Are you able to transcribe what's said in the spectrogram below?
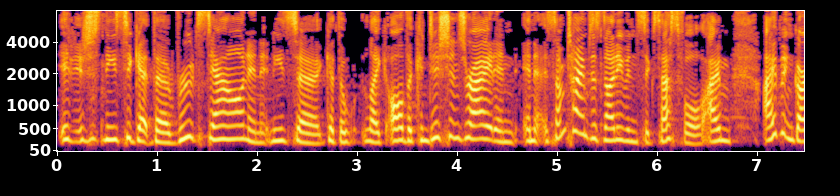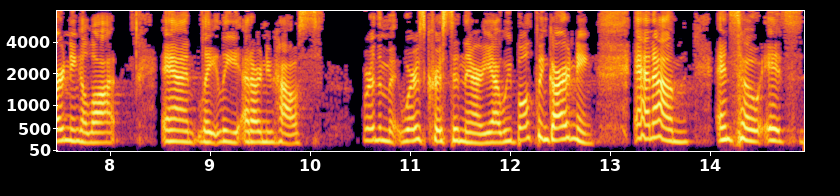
it, it, just needs to get the roots down and it needs to get the like all the conditions right. And, and sometimes it's not even successful. I'm i've been gardening a lot and lately at our new house where the, where's Kristen there? Yeah, we've both been gardening. And, um, and so it's,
